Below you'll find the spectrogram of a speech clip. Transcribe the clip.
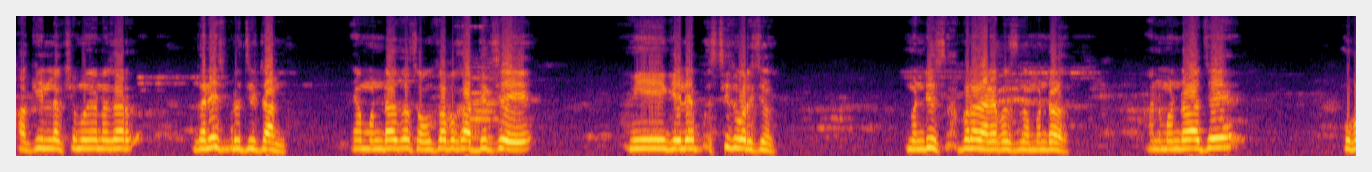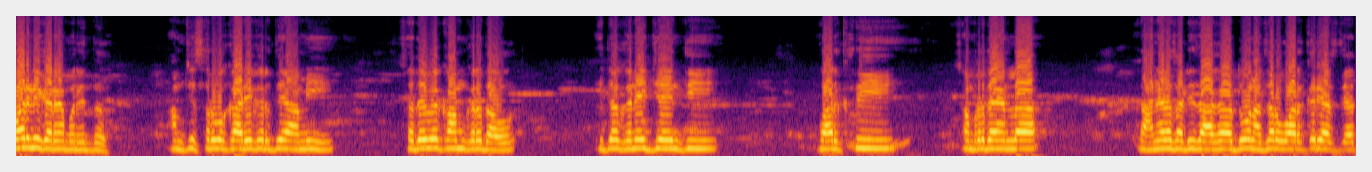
अखिल लक्ष्मीनगर गणेश प्रतिष्ठान या मंडळाचा संस्थापक अध्यक्ष आहे. मी गेले पस्तीस वर्ष मंडी स्थापना झाल्यापासून मंडळ आणि मंडळाचे उभारणी करण्यापर्यंत आमचे सर्व कार्यकर्ते आम्ही सदैव काम करत आहोत. इथं गणेश जयंती वारकरी संप्रदायांना राहण्यासाठी जागा दोन हजार वारकरी असतात.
